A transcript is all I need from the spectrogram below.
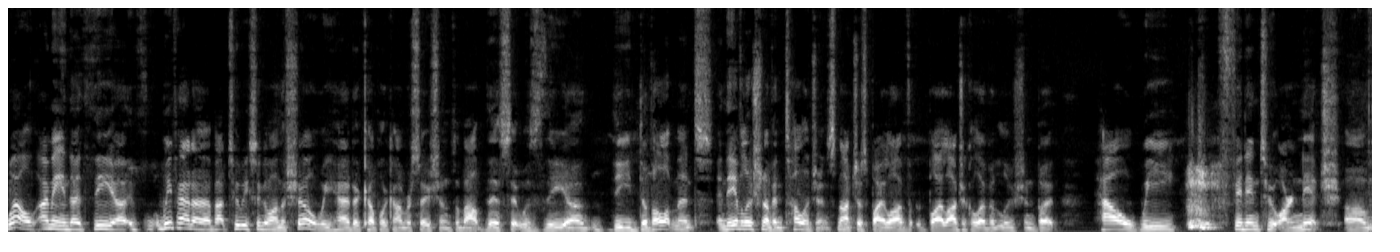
Well, I mean, that the uh, we've had uh, about two weeks ago on the show, we had a couple of conversations about this. It was the uh, the development and the evolution of intelligence, not just biolo- biological evolution, but how we fit into our niche of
